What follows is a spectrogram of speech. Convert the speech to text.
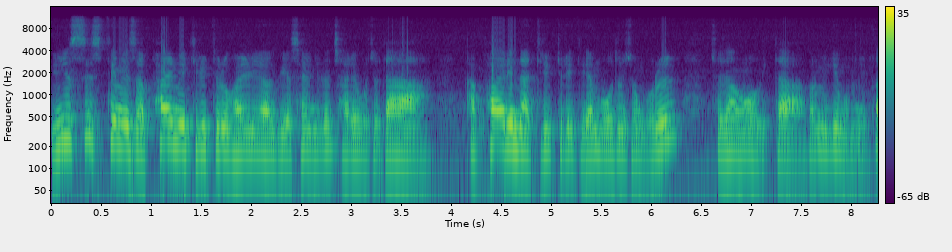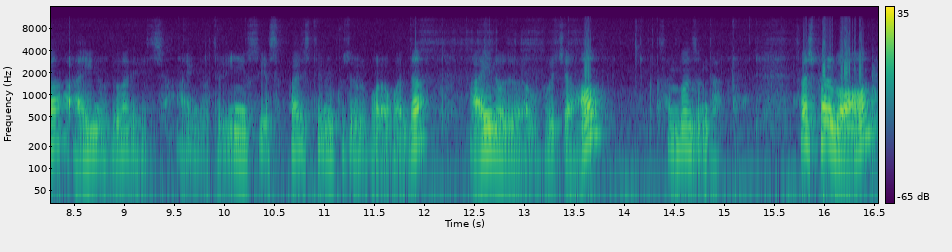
유닉스 시스템에서 파일 및 디렉토리를 관리하기 위해 사용되는 자료 구조다. 각 파일이나 디렉토리에 대한 모든 정보를 저장하고 있다. 그럼 이게 뭡니까? i-node가 되겠죠. i-node. 유닉스에서 파일 시스템의 구조를 뭐라고 한다? i-node라고 부르죠. 3번 정답. 48번.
